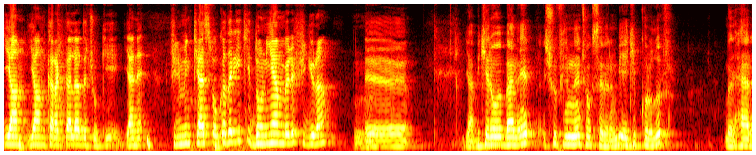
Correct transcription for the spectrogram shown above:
yan yan karakterler de çok iyi. Yani filmin cast o kadar iyi ki Donnie Yen böyle figüran. Hı hı. Ee, Ya bir kere o ben hep şu filmleri çok severim. Bir ekip kurulur. Böyle her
